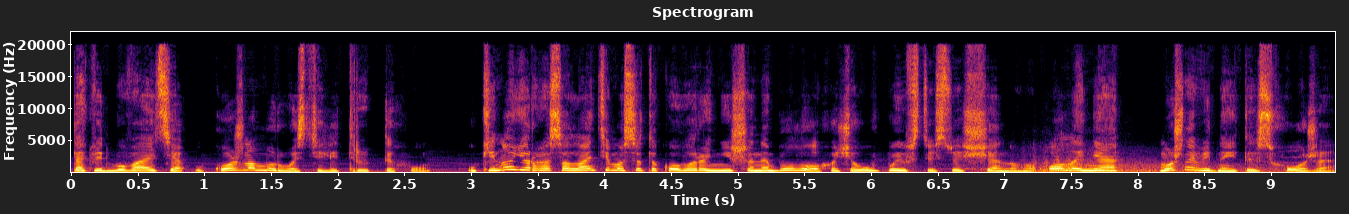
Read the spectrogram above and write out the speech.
Так відбувається у кожному розділі триптиху. У кіно Йоргаса Лантімоса такого раніше не було, хоча у вбивстві священного оленя можна віднайти схоже.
